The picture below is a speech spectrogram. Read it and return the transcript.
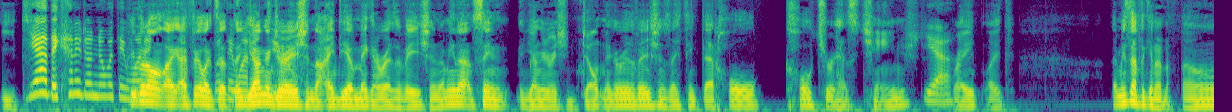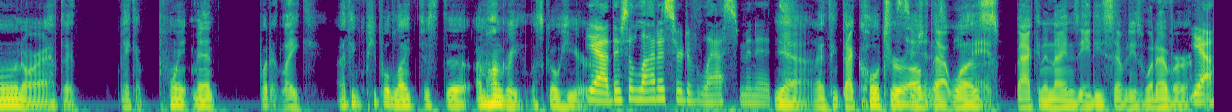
eat. Yeah, they kind of don't know what they want People want. don't like. I feel like the, the younger generation, the idea of making a reservation. I mean, not saying the younger generation don't make a reservations. I think that whole culture has changed. Yeah. Right. Like that means I have to get on the phone or I have to make an appointment. But it, like, I think people like just the. I'm hungry. Let's go here. Yeah, there's a lot of sort of last minute. Yeah, and I think that culture of that was back in the 90s, 80s, 70s, whatever, Yeah.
